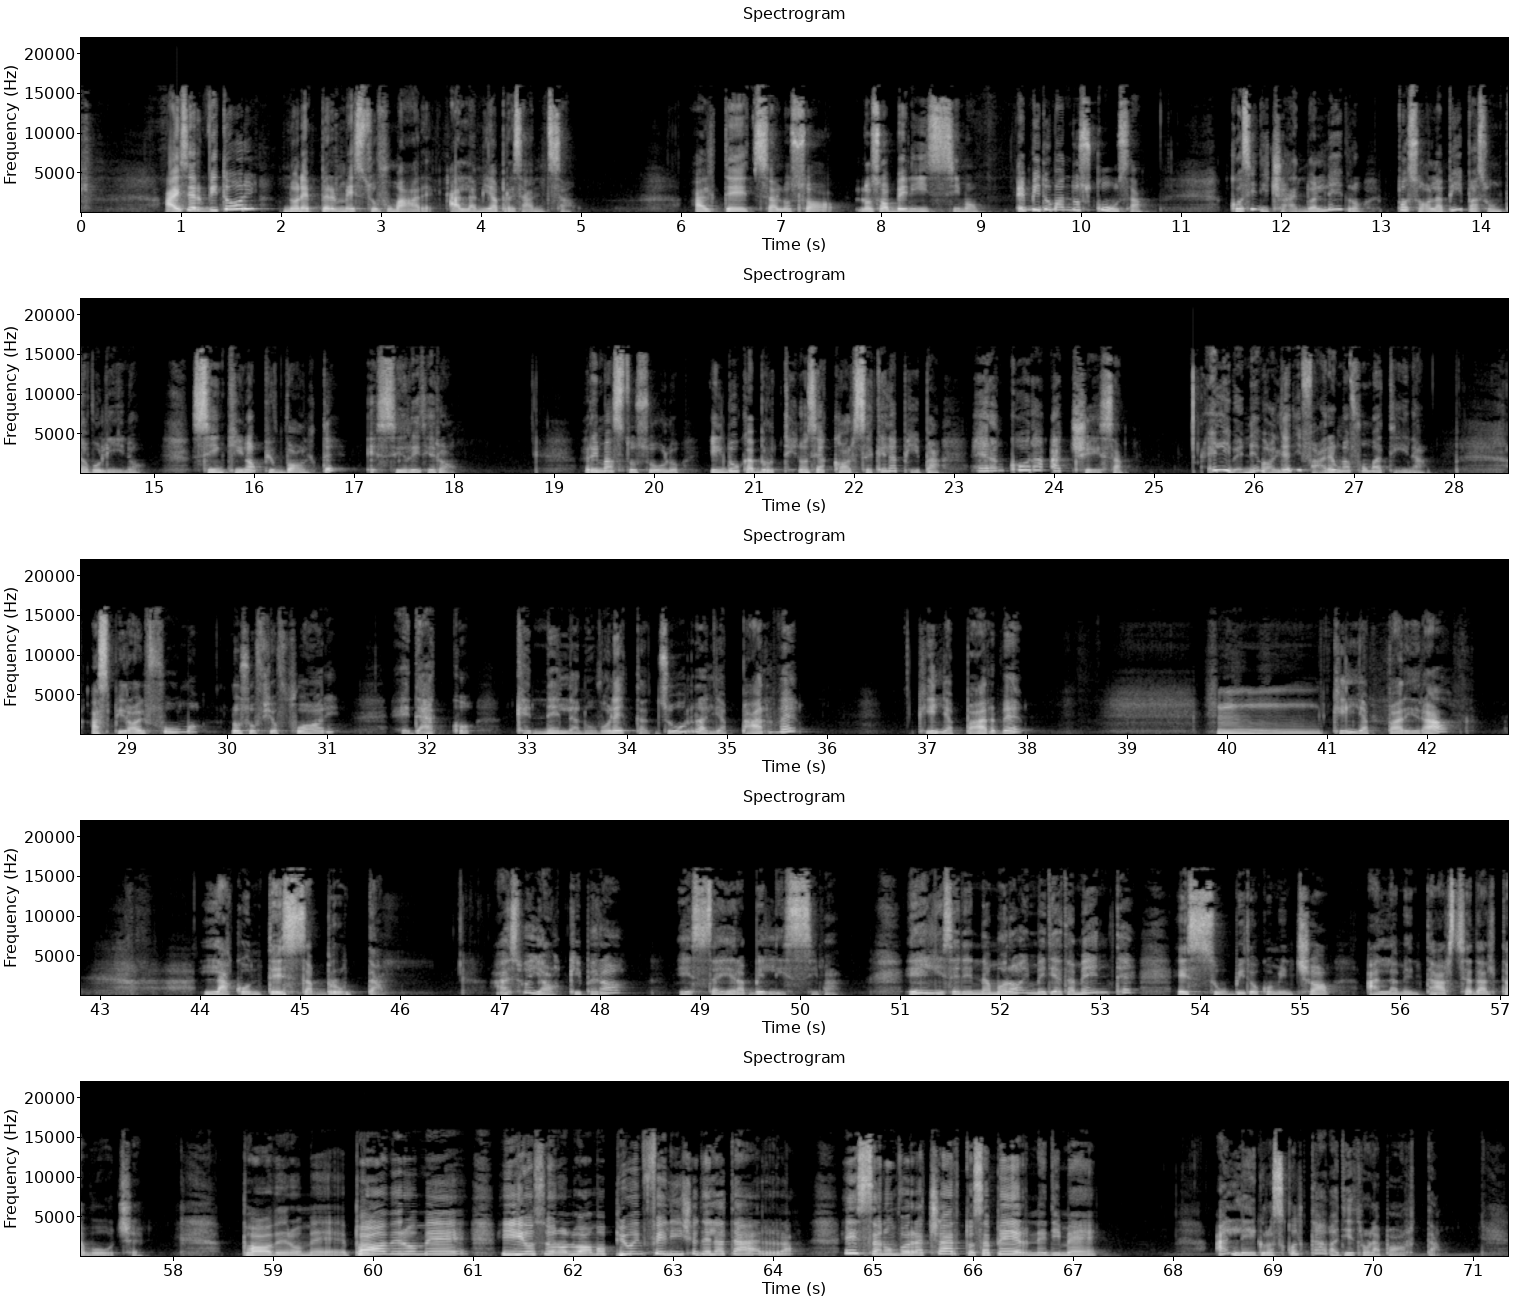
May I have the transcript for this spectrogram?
Ai servitori non è permesso fumare alla mia presenza. Altezza, lo so, lo so benissimo, e vi domando scusa. Così dicendo, Allegro posò la pipa su un tavolino, si inchinò più volte e si ritirò. Rimasto solo, il duca Bruttino si accorse che la pipa era ancora accesa e gli venne voglia di fare una fumatina. Aspirò il fumo, lo soffiò fuori ed ecco che nella nuvoletta azzurra gli apparve. Chi gli apparve? Hmm, chi gli apparirà? La contessa brutta. Ai suoi occhi, però, essa era bellissima Egli se ne innamorò immediatamente e subito cominciò a lamentarsi ad alta voce. Povero me, povero me, io sono l'uomo più infelice della terra. Essa non vorrà certo saperne di me. Allegro ascoltava dietro la porta.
